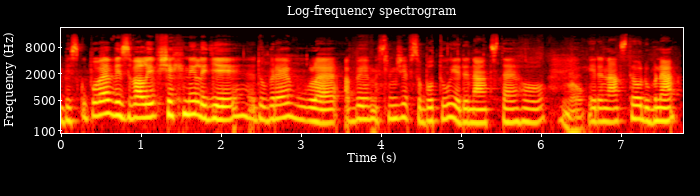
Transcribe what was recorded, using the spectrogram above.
Biskupové vyzvali všechny lidi dobré vůle, aby, myslím, že v sobotu 11. No. 11. dubna,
